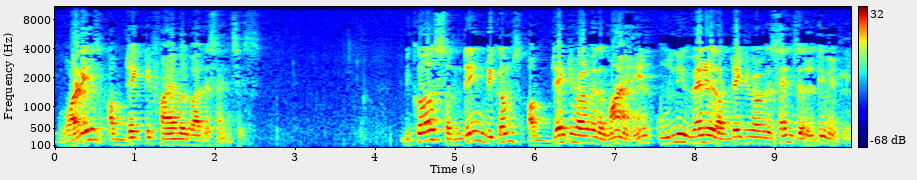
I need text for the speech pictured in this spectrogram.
what is objectifiable by the senses. Because something becomes objectifiable by the mind only when it is objectifiable by the senses ultimately.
